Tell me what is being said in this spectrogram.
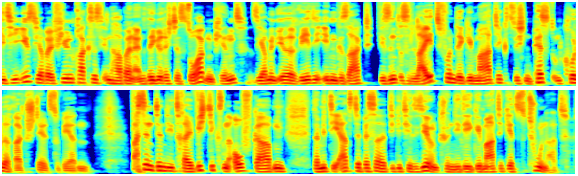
die TI ist ja bei vielen Praxisinhabern ein regelrechtes Sorgenkind. Sie haben in Ihrer Rede eben gesagt, wir sind es leid, von der Gematik zwischen Pest und Cholera gestellt zu werden. Was sind denn die drei wichtigsten Aufgaben, damit die Ärzte besser digitalisieren können, die die Gematik jetzt zu tun hat?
